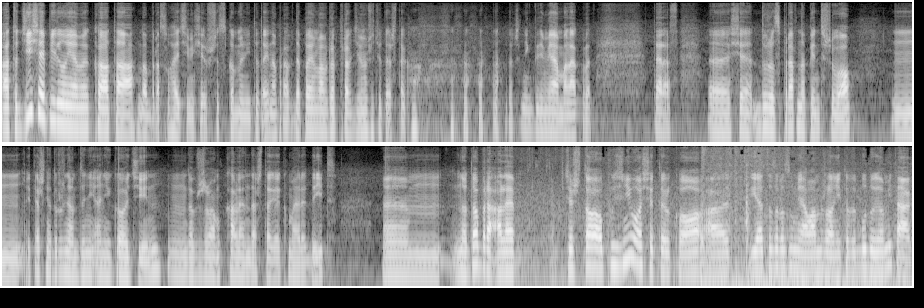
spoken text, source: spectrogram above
A to dzisiaj pilnujemy kota. Dobra, słuchajcie, mi się wszystko myli tutaj naprawdę. Powiem wam, że w prawdziwym życiu też tak mam. znaczy nigdy nie miałam, ale akurat teraz y, się dużo spraw napiętrzyło. Mm, I też nie odróżniam dni ani godzin. Mm, dobrze, że mam kalendarz tak jak Meredith. No dobra, ale Przecież to opóźniło się tylko, a ja to zrozumiałam, że oni to wybudują i tak.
